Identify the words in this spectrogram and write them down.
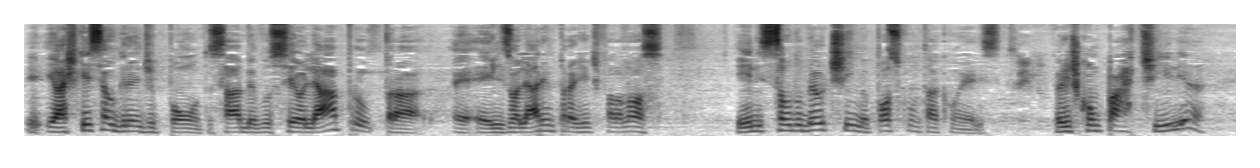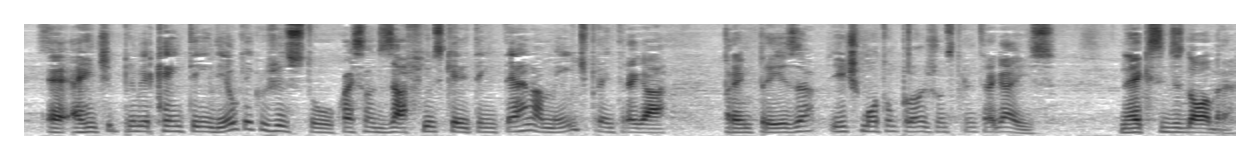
Eu acho que esse é o grande ponto, sabe? É você olhar para. É, é, eles olharem para a gente e falar: nossa, eles são do meu time, eu posso contar com eles. Então a gente compartilha, é, a gente primeiro quer entender o que, é que o gestor, quais são os desafios que ele tem internamente para entregar para a empresa e a gente monta um plano juntos para entregar isso. Né? Que se desdobra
